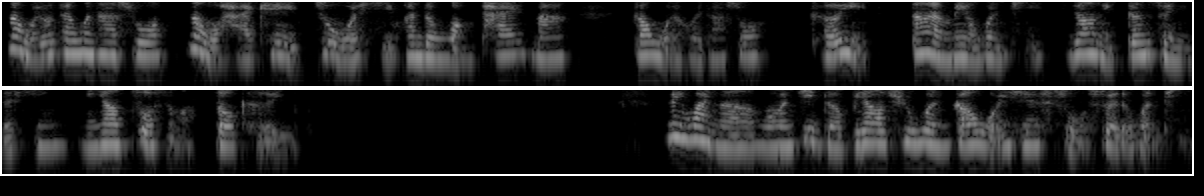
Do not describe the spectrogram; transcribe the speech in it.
那我又再问他说，那我还可以做我喜欢的网拍吗？高我回答说可以，当然没有问题，只要你跟随你的心，你要做什么都可以。另外呢，我们记得不要去问高我一些琐碎的问题，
